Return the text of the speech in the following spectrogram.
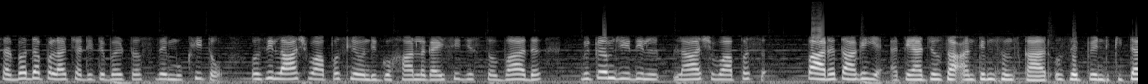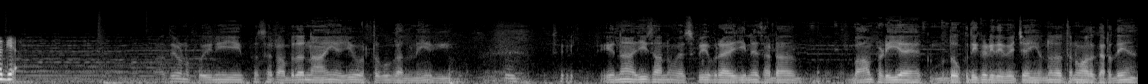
ਸਰਬੱਤ ਦਾ ਭਲਾ ਚੈਰੀਟੇਬਲ ਟਰਸਟ ਦੇ ਮੁਖੀ ਤੋਂ ਉਸ ਦੀ ਲਾਸ਼ ਵਾਪਸ ਲਿਆਉਣ ਦੀ ਗੁਹਾਰ ਲਗਾਈ ਸੀ, ਜਿਸ ਤੋਂ ਬਾਅਦ ਵਿਕਰਮਜੀਤ ਦੀ ਲਾਸ਼ ਵਾਪਸ ਭਾਰਤ ਆ ਗਈ ਹੈ ਅਤੇ ਅੱਜ ਉਸ ਦਾ ਅੰਤਿਮ ਸੰਸਕਾਰ ਉਸ ਦੇ ਪਿੰਡ ਕੀਤਾ ਗਿਆ। ਆ ਤੇ ਹੁਣ ਕੋਈ ਨਹੀਂ ਜੀ, ਬਸ ਰੱਬ ਦਾ ਨਾਂ ਹੀ ਹੈ ਜੀ, ਹੋਰ ਤਾਂ ਕੋਈ ਗੱਲ ਨਹੀਂ ਹੈਗੀ। ਤੇ ਇਹ ਨਾ ਜੀ, ਸਾਨੂੰ ਐਸਪੀ ਬਰਾਏ ਜੀ ਨੇ ਸਾਡਾ ਬਾਹ ਫੜੀ ਹੈ ਦੁੱਖ ਦੀ ਘੜੀ ਦੇ ਵਿੱਚ ਅਸੀਂ ਉਹਨਾਂ ਦਾ ਧੰਨਵਾਦ ਕਰਦੇ ਹਾਂ।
